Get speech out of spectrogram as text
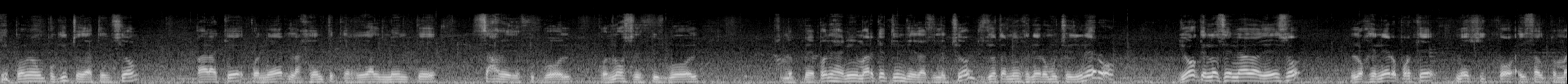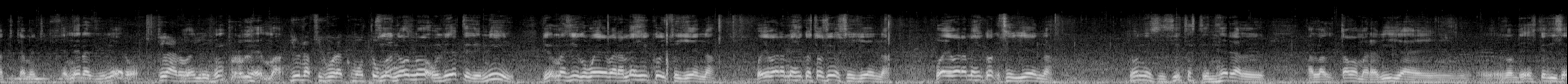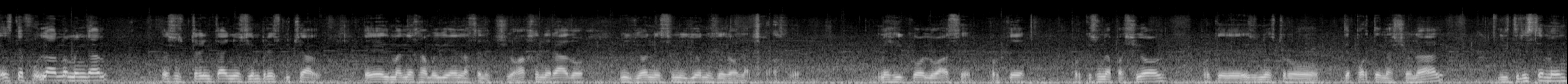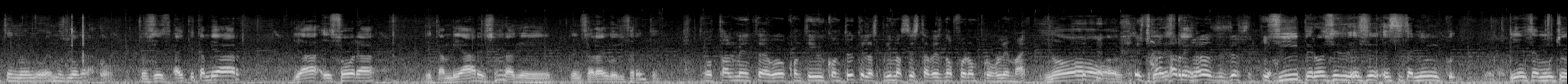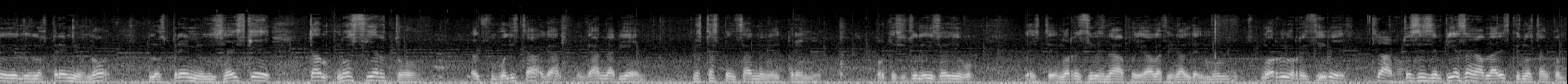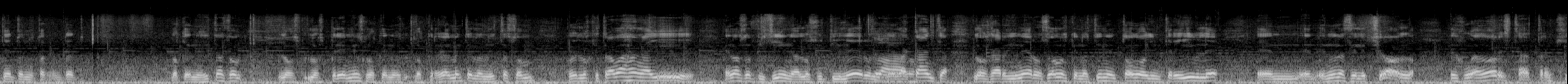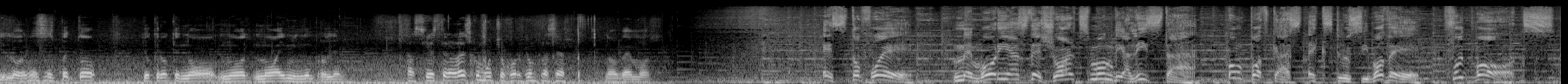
que pongan un poquito de atención para que poner la gente que realmente sabe de fútbol, conoce el fútbol, me pones a mí en marketing de la selección, pues yo también genero mucho dinero. Yo que no sé nada de eso, lo genero porque México es automáticamente que genera dinero. Claro. No hay ningún problema. Y una figura como tú. Sí, no, no, olvídate de mí. Yo más digo, voy a llevar a México y se llena. Voy a llevar a México a Estados Unidos, se llena. Voy a llevar a México, se llena. No necesitas tener al, a la octava maravilla donde es que dice, es que fulano, Mengán, esos 30 años siempre he escuchado. Él maneja muy bien la selección, ha generado millones y millones de dólares. México lo hace. ¿Por qué? Porque es una pasión, porque es nuestro deporte nacional y tristemente no lo hemos logrado. Entonces hay que cambiar, ya es hora de cambiar, es hora de pensar algo diferente. Totalmente de acuerdo contigo y contigo que las primas esta vez no fueron problema. ¿eh? No, están arreglados desde hace tiempo. Sí, pero ese, ese, también piensa mucho de, de, los premios, ¿no? Los premios, dice, es que no es cierto, el futbolista gana bien, no estás pensando en el premio. Porque si tú le dices, oye, este, no recibes nada por llegar a la final del mundo, no lo recibes. Claro. Entonces empiezan a hablar, es que no están contentos, no están contentos. Lo que necesitan son los, los premios, lo que, lo que realmente nos necesita son pues, los que trabajan ahí en las oficinas, los utileros, los de la cancha, los jardineros, son los que nos tienen todo increíble en, en, una selección. El jugador está tranquilo, en ese aspecto yo creo que no, no, no hay ningún problema. Así es, te lo agradezco mucho Jorge, un placer. Nos vemos. Esto fue Memorias de Schwartz Mundialista, un podcast exclusivo de Footbox.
